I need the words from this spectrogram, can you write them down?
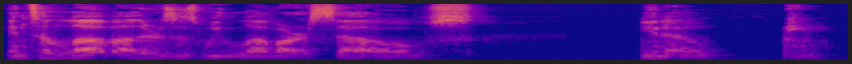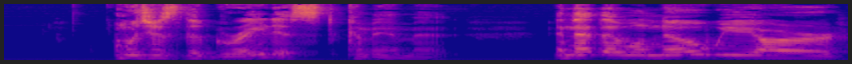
and to love others as we love ourselves you know, which is the greatest commandment, and that they will know we are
